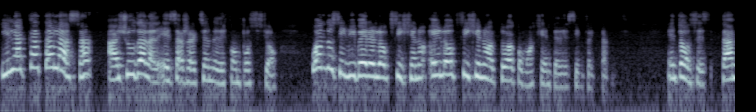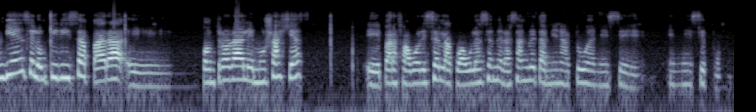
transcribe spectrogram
y la catalasa ayuda a esa reacción de descomposición. Cuando se libera el oxígeno, el oxígeno actúa como agente desinfectante. Entonces, también se lo utiliza para eh, controlar hemorragias, eh, para favorecer la coagulación de la sangre, también actúa en ese, en ese punto.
